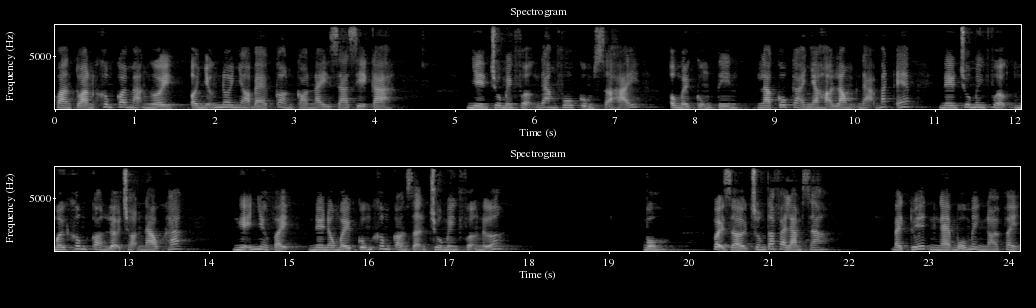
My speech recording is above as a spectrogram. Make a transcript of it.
hoàn toàn không coi mạng người ở những nơi nhỏ bé còn con này ra gì cả. Nhìn Chu Minh Phượng đang vô cùng sợ hãi, ông ấy cũng tin là cô cả nhà họ Long đã bắt ép nên Chu Minh Phượng mới không còn lựa chọn nào khác. Nghĩ như vậy nên ông ấy cũng không còn giận Chu Minh Phượng nữa. Bố, vậy giờ chúng ta phải làm sao? Bạch Tuyết nghe bố mình nói vậy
